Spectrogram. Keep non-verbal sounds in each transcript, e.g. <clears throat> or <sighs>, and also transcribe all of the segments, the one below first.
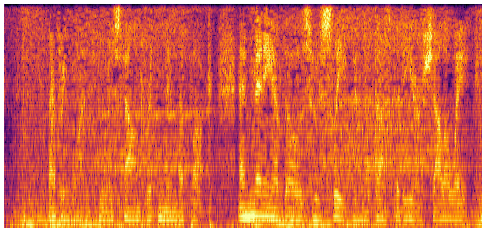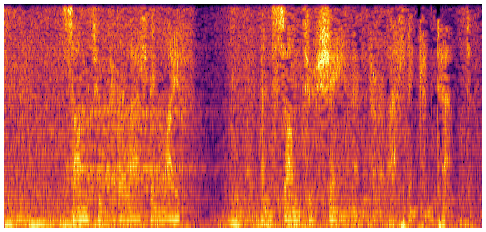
Everyone who is found written in the book, and many of those who sleep in the dust of the earth shall awake, some to everlasting life, and some to shame and everlasting contempt.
